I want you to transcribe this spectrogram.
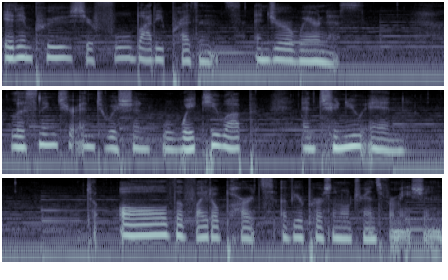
It improves your full body presence and your awareness. Listening to your intuition will wake you up and tune you in all the vital parts of your personal transformation.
